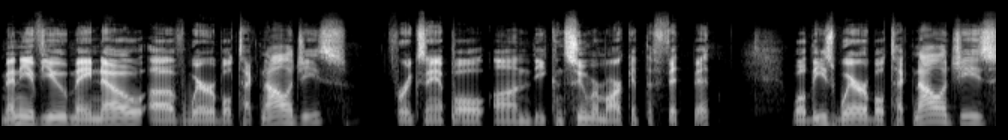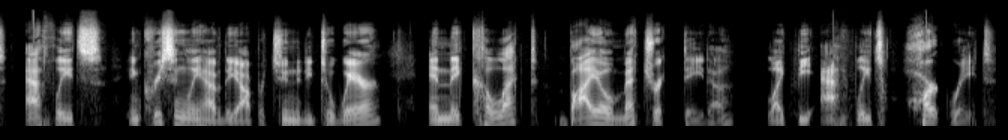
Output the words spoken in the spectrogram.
Many of you may know of wearable technologies, for example, on the consumer market, the Fitbit. Well, these wearable technologies, athletes increasingly have the opportunity to wear, and they collect biometric data like the athlete's heart rate.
